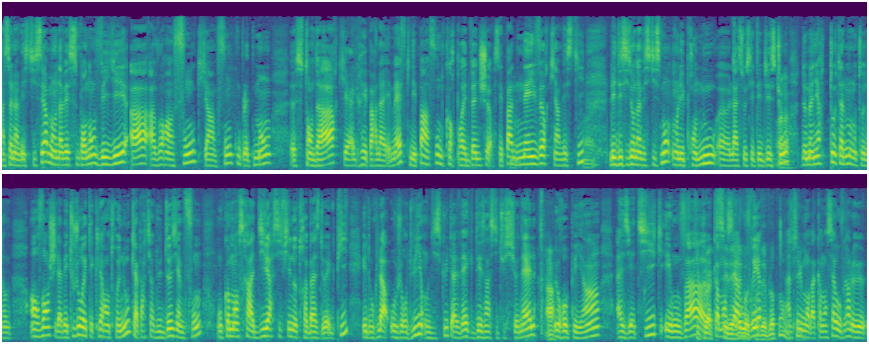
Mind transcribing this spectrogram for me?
un seul investisseur. Mais on avait cependant veillé à avoir un fonds qui est un fonds complètement standard, qui est agréé par l'AMF, qui n'est pas un fonds de corporate venture. C'est pas mm. Naver qui investit. Les décisions d'investissement, on les prend nous, la société de gestion, de manière totalement autonome. En revanche, il avait toujours été clair entre nous qu'à partir du deuxième fonds, on commencera à diversifier notre base de LP. Et donc là, aujourd'hui, on discute avec des institutionnels ah. européens, asiatiques, et on va euh, commencer à ouvrir. Absolument, on va commencer à ouvrir le,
